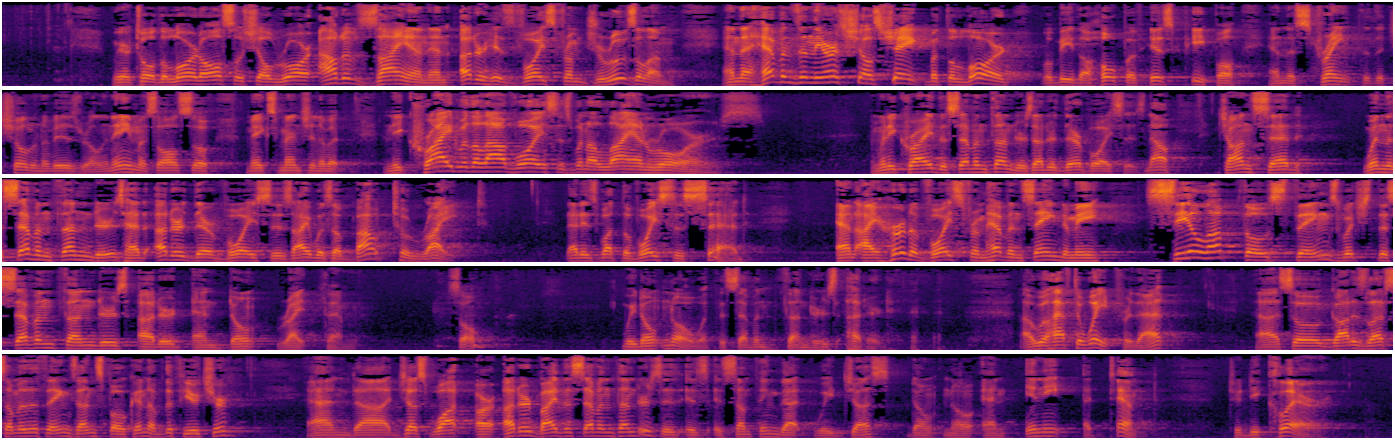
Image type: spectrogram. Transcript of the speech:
We are told, The Lord also shall roar out of Zion and utter his voice from Jerusalem, and the heavens and the earth shall shake, but the Lord will be the hope of his people and the strength of the children of Israel. And Amos also makes mention of it. And he cried with a loud voice as when a lion roars. And when he cried, the seven thunders uttered their voices. Now, John said, When the seven thunders had uttered their voices, I was about to write. That is what the voices said. And I heard a voice from heaven saying to me, Seal up those things which the seven thunders uttered and don't write them. So, we don't know what the seven thunders uttered. uh, we'll have to wait for that. Uh, so God has left some of the things unspoken of the future. And uh, just what are uttered by the seven thunders is, is, is something that we just don't know. And any attempt to declare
